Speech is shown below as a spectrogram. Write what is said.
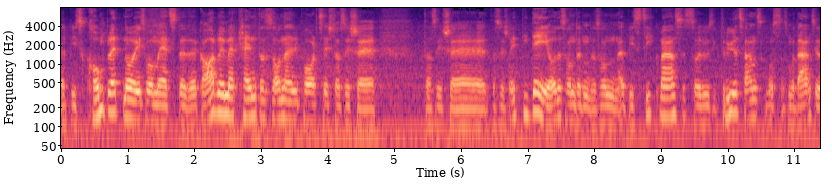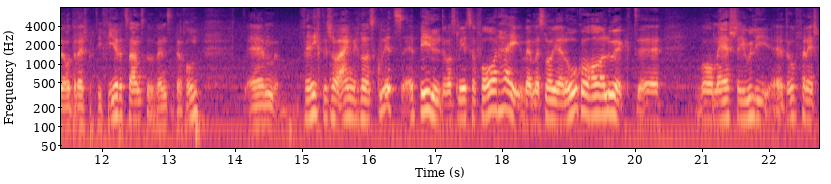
etwas komplett Neues, wo man jetzt äh, gar nicht mehr kennt, dass es Online-Reports ist, das ist, äh, das ist, äh, das ist nicht die Idee, oder? Sondern, sondern etwas zeitgemäßes, 2023 muss das modern sein, oder respektive 2024, oder wenn es dann kommt. Ähm, vielleicht ist noch eigentlich noch ein gutes Bild, was wir so vorhaben, wenn man das neue Logo anschaut, äh, das am 1. Juli äh, drauf ist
